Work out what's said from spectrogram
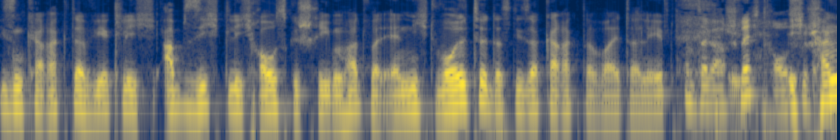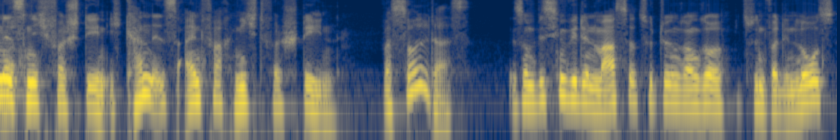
diesen Charakter wirklich absichtlich rausgeschrieben hat, weil er nicht wollte, dass dieser Charakter weiterlebt. Und sogar schlecht Ich rausgeschrieben kann es hat. nicht verstehen. Ich kann es einfach nicht verstehen. Was soll das? Ist so ein bisschen wie den Master zu und sagen, so, jetzt sind wir den los.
